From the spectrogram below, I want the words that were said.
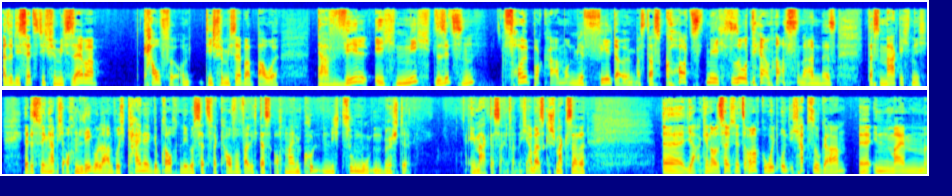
also die Sets, die ich für mich selber kaufe und die ich für mich selber baue, da will ich nicht sitzen, voll Bock haben und mir fehlt da irgendwas. Das kotzt mich so dermaßen an. Das, das mag ich nicht. Ja, deswegen habe ich auch einen Lego-Laden, wo ich keine gebrauchten Lego-Sets verkaufe, weil ich das auch meinen Kunden nicht zumuten möchte. Ich mag das einfach nicht. Aber es ist Geschmackssache. Äh, ja, genau, das habe ich mir jetzt auch noch geholt. Und ich habe sogar äh, in meinem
